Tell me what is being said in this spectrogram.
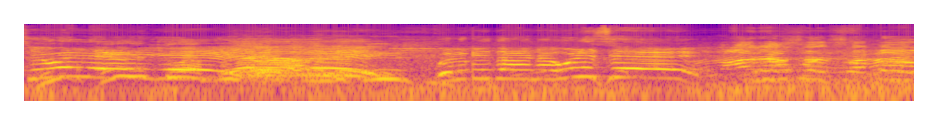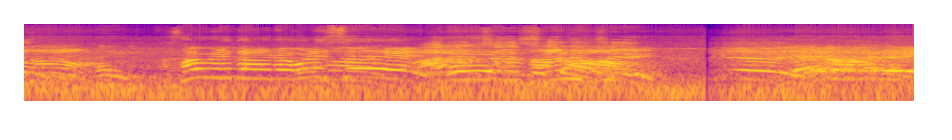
ಶಿವಳ್ಳಿ ಅವರಿಗೆ ಸಂವಿಧಾನ ಉಳಿಸಿ ಸಂವಿಧಾನ ಉಳಿಸಿ ಜಯವಾಗಲಿ.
